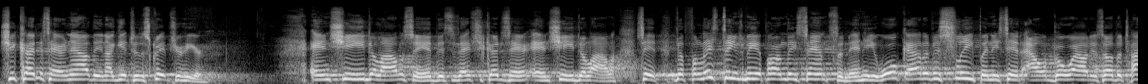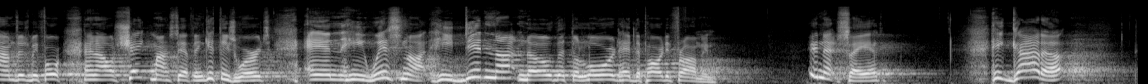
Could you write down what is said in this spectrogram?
She cut his hair. Now then, I get to the scripture here. And she, Delilah, said, This is after she cut his hair, and she, Delilah, said, The Philistines be upon thee, Samson. And he woke out of his sleep and he said, I'll go out as other times as before, and I'll shake myself. And get these words. And he wist not, he did not know that the Lord had departed from him. Isn't that sad? He got up,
